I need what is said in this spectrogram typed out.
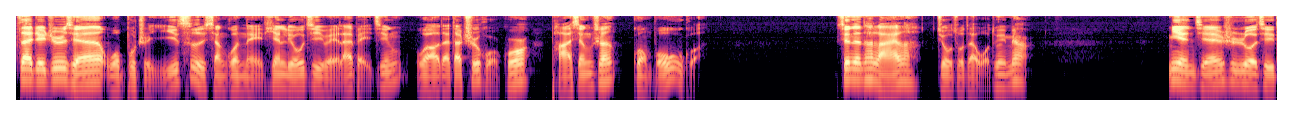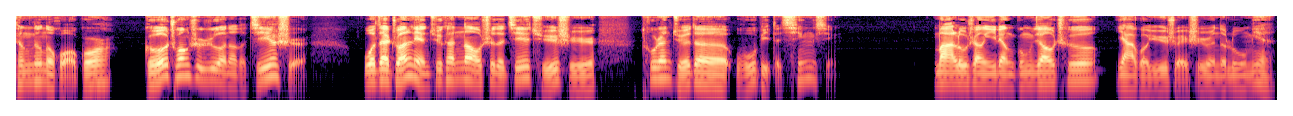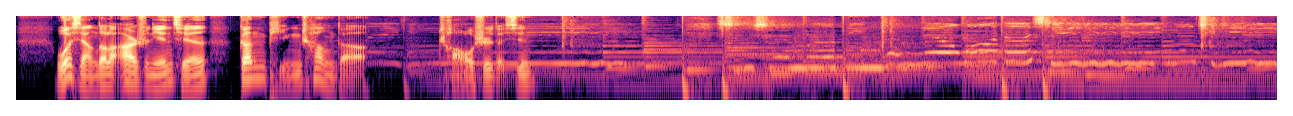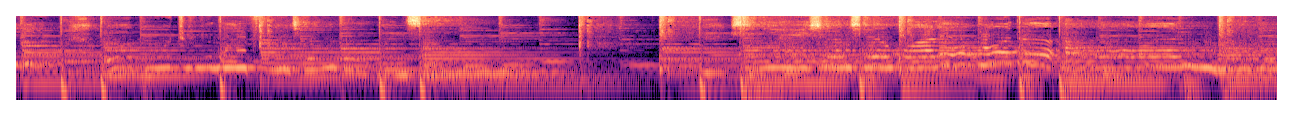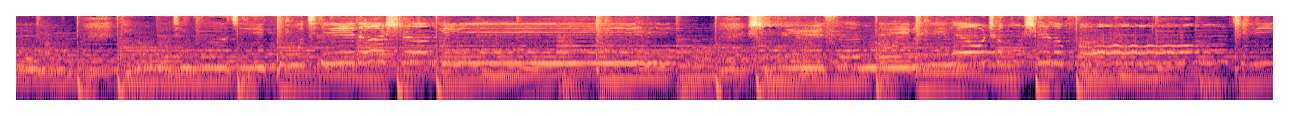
在这之前，我不止一次想过哪天刘继伟来北京，我要带他吃火锅、爬香山、逛博物馆。现在他来了，就坐在我对面。面前是热气腾腾的火锅，隔窗是热闹的街市。我在转脸去看闹市的街渠时，突然觉得无比的清醒。马路上一辆公交车压过雨水湿润的路面，我想到了二十年前甘平唱的。潮湿的心。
